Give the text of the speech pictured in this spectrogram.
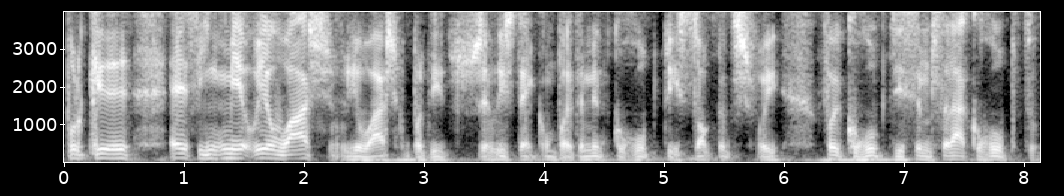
porque é assim, eu, eu acho, eu acho que o Partido Socialista é completamente corrupto e Sócrates foi, foi corrupto e sempre será corrupto.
